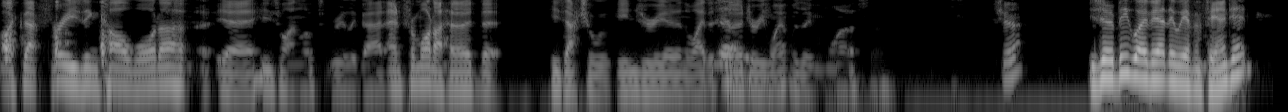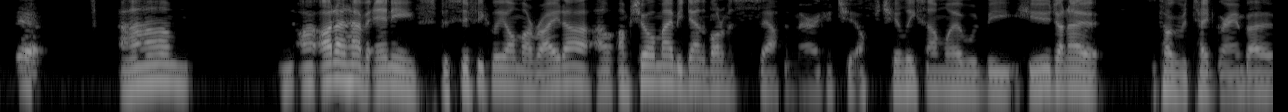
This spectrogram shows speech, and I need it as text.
like that freezing cold water, uh, yeah, his one looked really bad. And from what I heard, that his actual injury and the way the Yeah, surgery went was even worse. Sure. Is there a big wave out there we haven't found yet? Yeah. Um, I, I don't have any specifically on my radar. I, I'm sure maybe down the bottom of South America, off Chile somewhere would be huge. I know photographer Ted Grambeau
